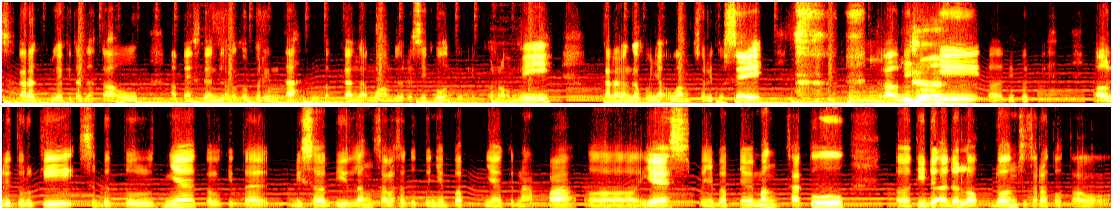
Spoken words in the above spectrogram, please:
sekarang juga kita sudah tahu apa yang sedang dilakukan pemerintah. Kita nggak mau ambil resiko untuk ekonomi karena nggak punya uang, sorry to say. Hmm. kalau di Turki, uh, di Turki kalau di Turki sebetulnya kalau kita bisa bilang salah satu penyebabnya kenapa uh, yes penyebabnya memang satu uh, tidak ada lockdown secara total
